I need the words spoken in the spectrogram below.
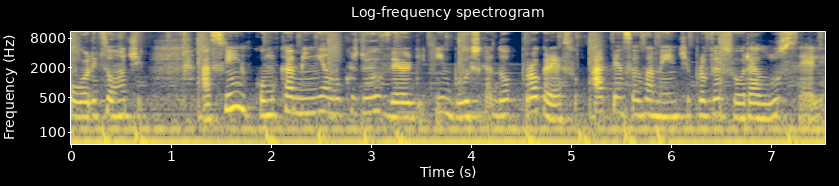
o horizonte, assim como caminha Lucas do Rio Verde em busca do progresso. Atenciosamente, professora Lucélia.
